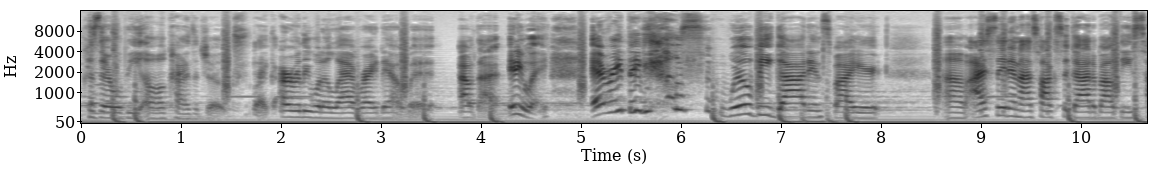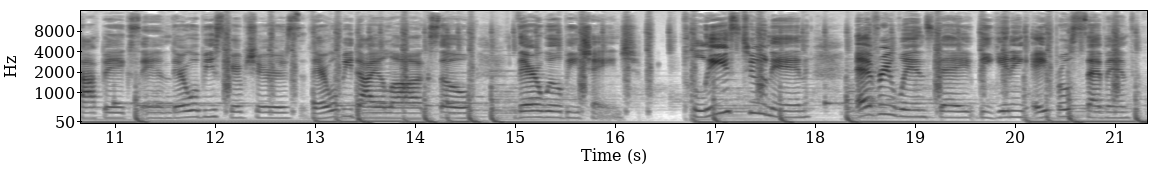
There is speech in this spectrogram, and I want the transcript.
because there will be all kinds of jokes. Like I really want to laugh right now, but I'm not. Anyway, everything else will be God inspired. Um, I sit and I talk to God about these topics, and there will be scriptures, there will be dialogue, so there will be change. Please tune in every Wednesday beginning April 7th,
